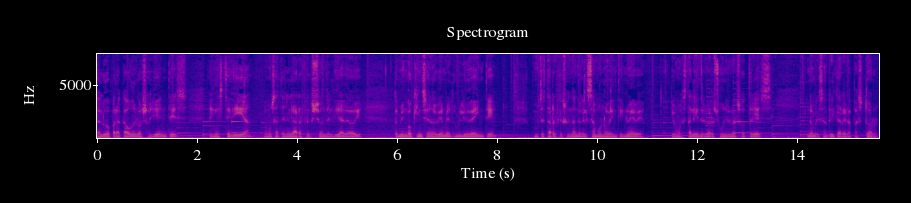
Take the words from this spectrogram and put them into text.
saludo para cada uno de los oyentes en este día. Vamos a tener la reflexión del día de hoy, domingo 15 de noviembre de 2020. Vamos a estar reflexionando en el Salmo 99 y vamos a estar leyendo el verso 1 y el verso 3. Mi nombre es Enrique Herrera, pastor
